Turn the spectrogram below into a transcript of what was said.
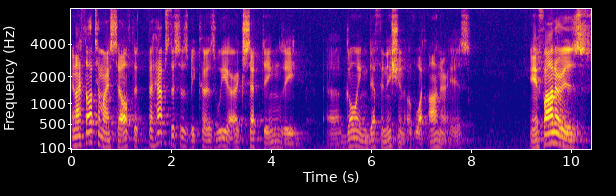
And I thought to myself that perhaps this is because we are accepting the uh, going definition of what honor is. If honor is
